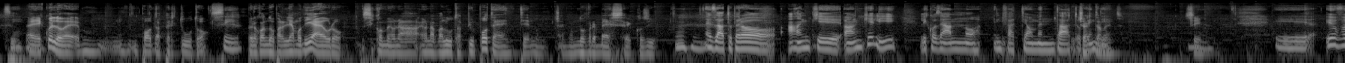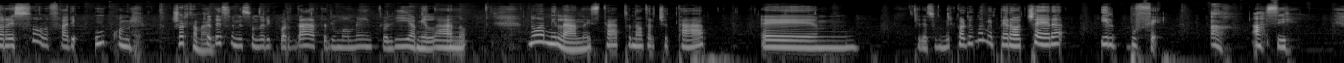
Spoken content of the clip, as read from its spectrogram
sì. Eh, quello è un po' dappertutto. sì. Però quando parliamo di euro, siccome è una, è una valuta più potente, non, cioè, non dovrebbe essere così. Mhm. esatto però anche, anche lì le cose hanno infatti aumentato quindi- Certamente. Sì, Mm. E io vorrei solo fare un commento. Che certamente. adesso mi sono ricordata di un momento lì a Milano. Non a Milano, è stato in un'altra città. ehm, che adesso non mi ricordo il nome, però c'era il buffet. Ah, ah sì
